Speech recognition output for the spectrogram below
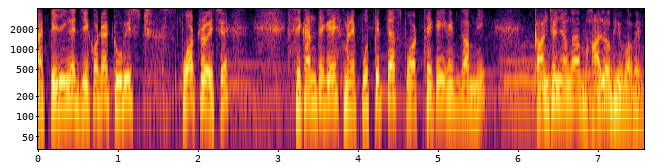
আর পেলিংয়ের যে কটা ট্যুরিস্ট স্পট রয়েছে, সেখান থেকে মানে প্রত্যেকটা স্পট থেকেই কিন্তু আপনি কাঞ্চনজঙ্ঘা ভালো ভিউ পাবেন।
